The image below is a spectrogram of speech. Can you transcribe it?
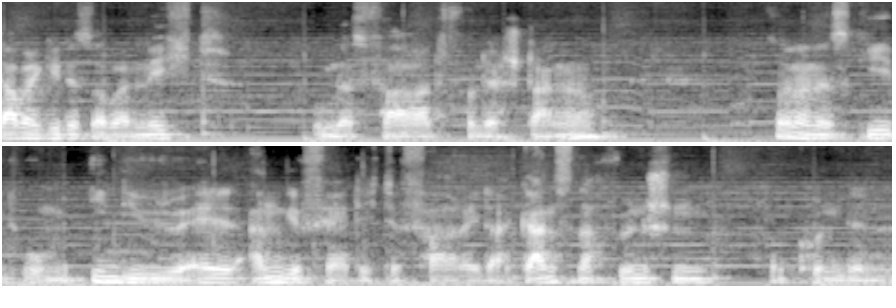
Dabei geht es aber nicht um das Fahrrad von der Stange, sondern es geht um individuell angefertigte Fahrräder, ganz nach Wünschen von Kundinnen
